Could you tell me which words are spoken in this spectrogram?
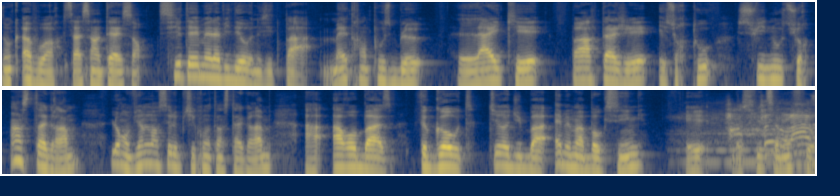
Donc à voir, ça c'est intéressant. Si tu as aimé la vidéo, n'hésite pas à mettre un pouce bleu, liker, partager et surtout suis-nous sur Instagram. Là, on vient de lancer le petit compte Instagram à thegoat-du-bas MMA Boxing. Et la suite, c'est mon flow.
